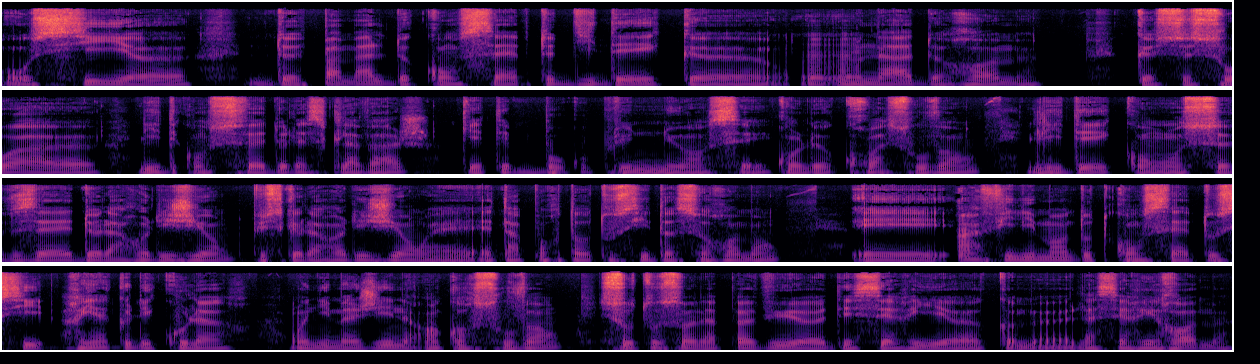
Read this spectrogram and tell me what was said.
aussi euh, de pas mal de concepts, d'idées qu'on a de Rome que ce soit euh, l'idée qu'on se fait de l'esclavage, qui était beaucoup plus nuancée qu'on le croit souvent, l'idée qu'on se faisait de la religion, puisque la religion est, importante aussi dans ce roman, et infiniment d'autres concepts aussi, rien que les couleurs. On imagine encore souvent, surtout si on n'a pas vu euh, des séries euh, comme la série Rome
